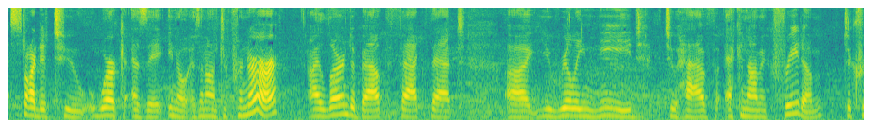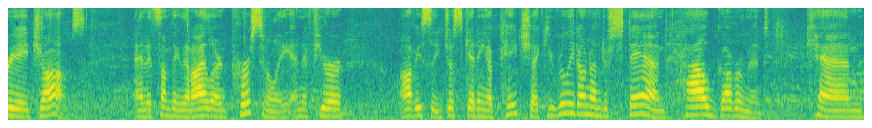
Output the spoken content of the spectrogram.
started to work as a, you know, as an entrepreneur, I learned about the fact that uh, you really need to have economic freedom to create jobs, and it's something that I learned personally. And if you're obviously just getting a paycheck, you really don't understand how government can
